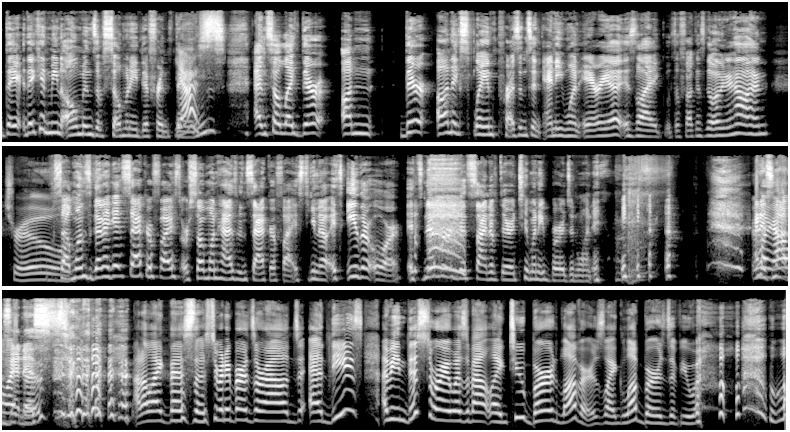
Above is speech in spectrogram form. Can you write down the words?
they they can mean omens of so many different Yes. things. And so like their un their unexplained presence in any one area is like, what the fuck is going on? True. Someone's gonna get sacrificed or someone has been sacrificed. You know, it's either or. It's never a good sign if there are too many birds in one area. and Like, it's I not Venice. I don't like this. There's too many birds around. And these, I mean, this story was about like two bird lovers, like lovebirds, if you will. Lo-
